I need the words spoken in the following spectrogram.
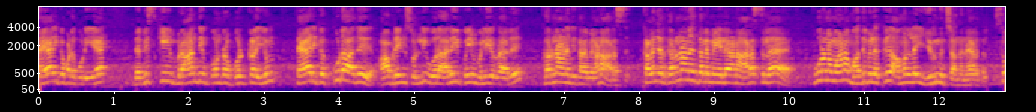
தயாரிக்கப்படக்கூடிய இந்த விஸ்கி பிராந்தி போன்ற பொருட்களையும் தயாரிக்க கூடாது அப்படின்னு சொல்லி ஒரு அறிவிப்பையும் வெளியிடுறாரு கருணாநிதி தலைமையிலான அரசு. கலைஞர் கருணாநிதி தலைமையிலான அரசுல பூரணமான மதுவிலக்கு அமல்ல இருந்துச்சு அந்த நேரத்தில். சோ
